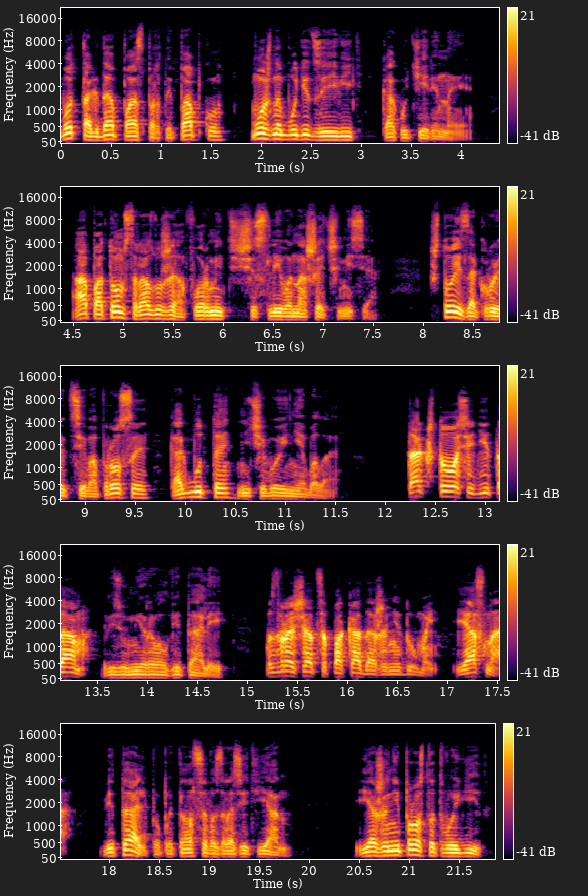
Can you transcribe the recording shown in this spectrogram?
Вот тогда паспорт и папку можно будет заявить как утерянные, а потом сразу же оформить счастливо нашедшимися что и закроет все вопросы, как будто ничего и не было. Так что сиди там, резюмировал Виталий. Возвращаться пока даже не думай. Ясно? Виталь попытался возразить Ян. Я же не просто твой гид.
